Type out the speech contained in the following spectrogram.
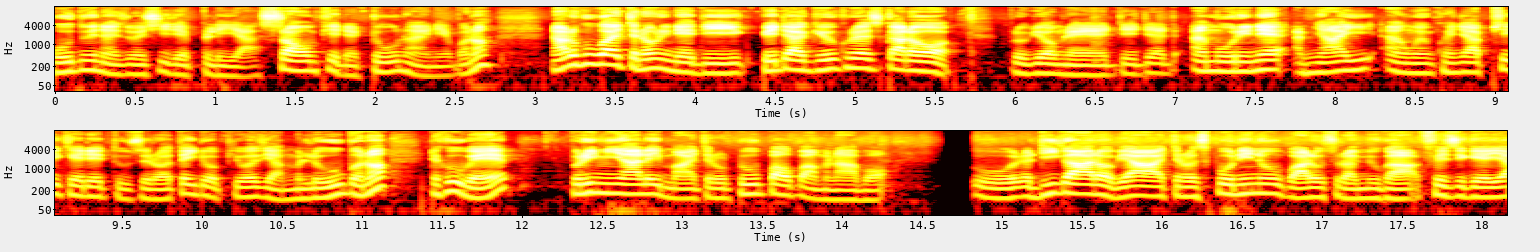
ကိုဂိုးသွင်းနိုင်စွမ်းရှိတဲ့ player strong ဖြစ်တယ်တိုးနိုင်တယ်ပေါ့နော်နောက်တစ်ခုကကျွန်တော်အနေနဲ့ဒီ beta gilchrist ကတော့ဘယ်လိုပြောမလဲဒီအမ်မိုရီနဲ့အများကြီးအံဝင်ခွင့်ကြဖြစ်ခဲ့တဲ့သူဆိုတော့တိတ်တော့ပြောစရာမလိုဘူးပေါ့နော်တခုပဲပရီးမီးယားလိမှာကျွန်တော်တိုးပေါက်ပါမလားပေါ့ဟိုအဓိကကတော့ဗျာကျွန်တော် sporting လို့ဘာလို့ဆိုတာမျိုးက physical ရ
